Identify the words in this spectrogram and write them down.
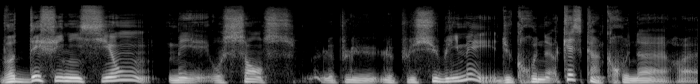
votre définition, mais au sens le plus, le plus sublimé du crooner. Qu'est-ce qu'un crooner, euh,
